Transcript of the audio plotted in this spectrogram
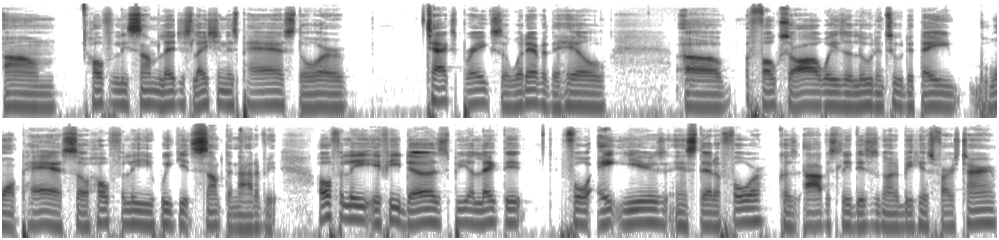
um hopefully some legislation is passed or tax breaks or whatever the hell uh folks are always alluding to that they want passed so hopefully we get something out of it hopefully if he does be elected for eight years instead of four because obviously this is going to be his first term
